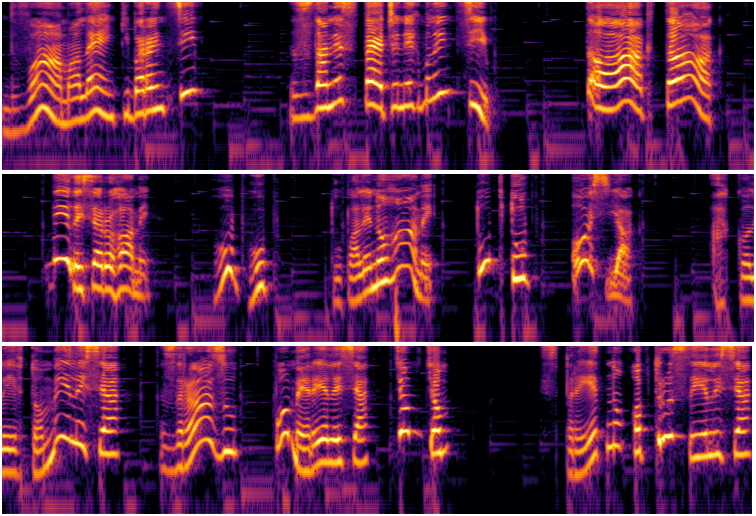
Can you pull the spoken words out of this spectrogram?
Два маленькі баранці з неспечених млинців. Так, так. Билися рогами. Гуп-гуп, тупали ногами. Туп-туп. Ось як. А коли втомилися, зразу помирилися цьом-цьом. Спритно обтрусилися,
